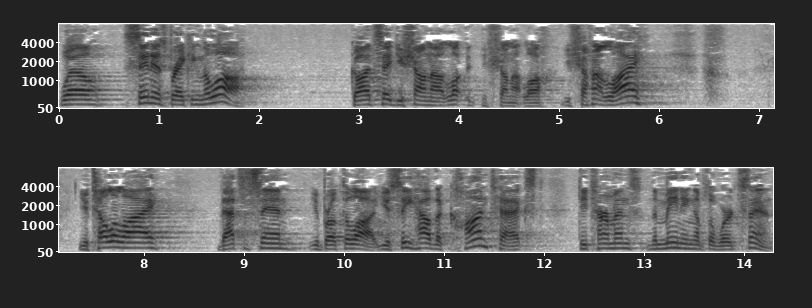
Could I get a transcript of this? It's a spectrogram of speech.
well, sin is breaking the law. God said you shall not, lo- you shall not law, you shall not lie. You tell a lie, that's a sin, you broke the law. You see how the context determines the meaning of the word sin.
